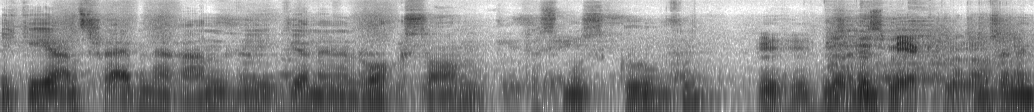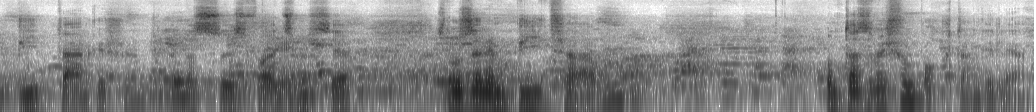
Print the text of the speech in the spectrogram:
ich gehe ans Schreiben heran wie, wie an einen Rocksong. Das muss grooven. Mhm, muss das einen, merkt man auch. muss einen Beat, Dankeschön, wenn das so ist, freut es mich sehr. Es muss einen Beat haben. Und das habe ich von Bogdan gelernt.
